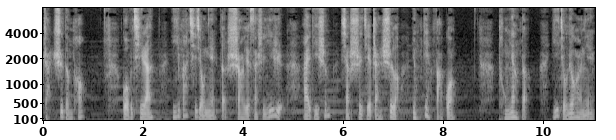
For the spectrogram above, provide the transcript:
展示灯泡。果不其然，一八七九年的十二月三十一日，爱迪生向世界展示了用电发光。同样的，一九六二年，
